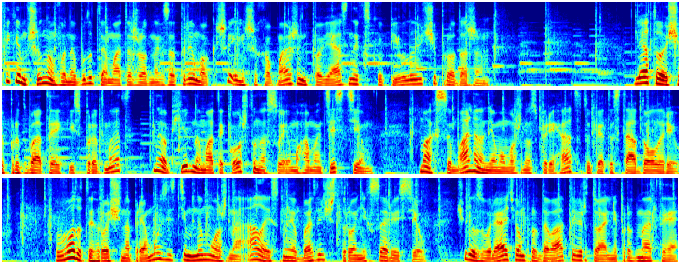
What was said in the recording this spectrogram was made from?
Таким чином ви не будете мати жодних затримок чи інших обмежень пов'язаних з купівлею чи продажем. Для того, щоб придбати якийсь предмет, необхідно мати кошти на своєму гаманці Steam. Максимально на ньому можна зберігати до 500 доларів. Вводити гроші напряму зі Steam не можна, але існує безліч сторонніх сервісів, що дозволяють вам продавати віртуальні предмети.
